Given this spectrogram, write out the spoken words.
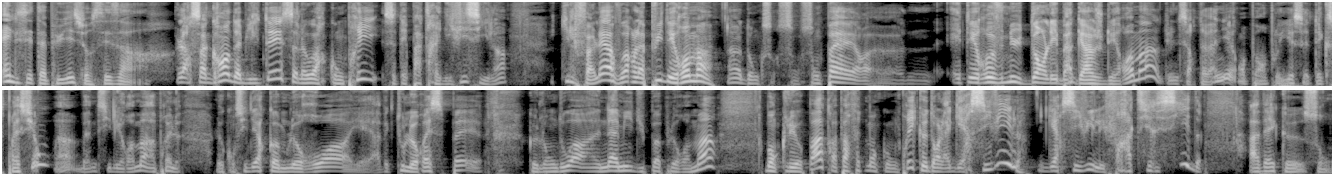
elle s'est appuyée sur César. Alors sa grande habileté, c'est d'avoir compris, c'était pas très difficile, hein, qu'il fallait avoir l'appui des Romains. Hein. donc son, père euh, était revenu dans les bagages des Romains, d'une certaine manière, on peut employer cette expression, hein, même si les Romains après le, considèrent comme le roi et avec tout le respect que l'on doit à un ami du peuple romain. Bon, Cléopâtre a parfaitement compris que dans la guerre civile, guerre civile et fratricide avec euh, son,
